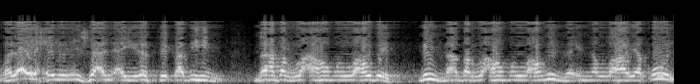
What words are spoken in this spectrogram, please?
ولا يحل الإنسان أن يلفق بهم ما برأهم الله به مما برأهم الله منه فإن الله يقول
